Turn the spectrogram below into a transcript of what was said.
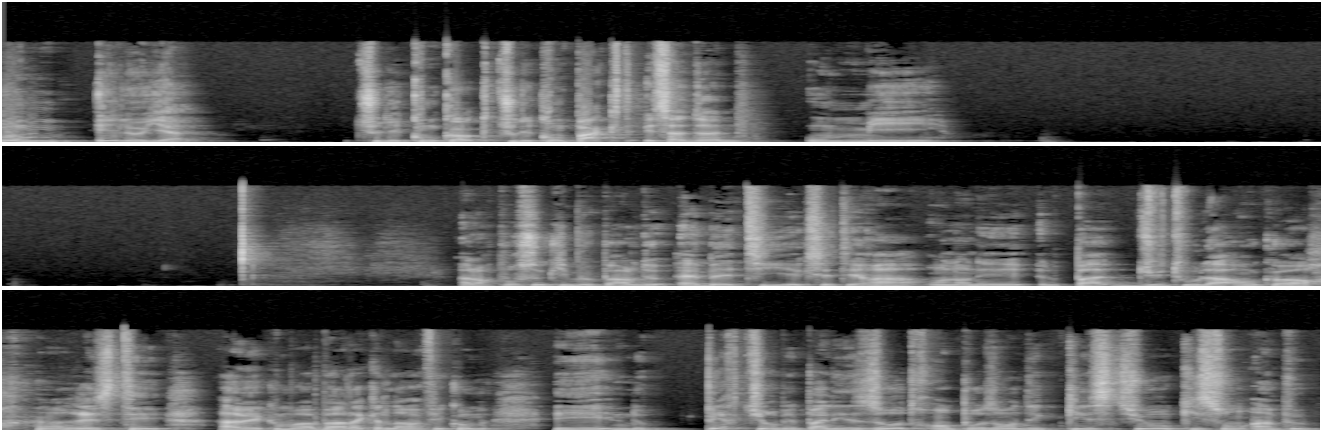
Um et le ya tu les concoctes, tu les compactes et ça donne ummi. Alors pour ceux qui me parlent de abati, etc., on n'en est pas du tout là encore. Restez avec moi, barakallahu fikum, et ne perturbez pas les autres en posant des questions qui sont un peu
